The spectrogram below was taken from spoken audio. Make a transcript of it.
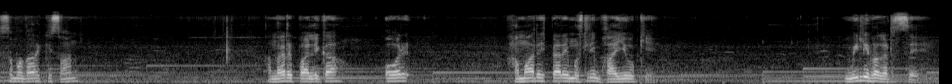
समझदार किसान नगर पालिका और हमारे प्यारे मुस्लिम भाइयों के मिली भगत से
